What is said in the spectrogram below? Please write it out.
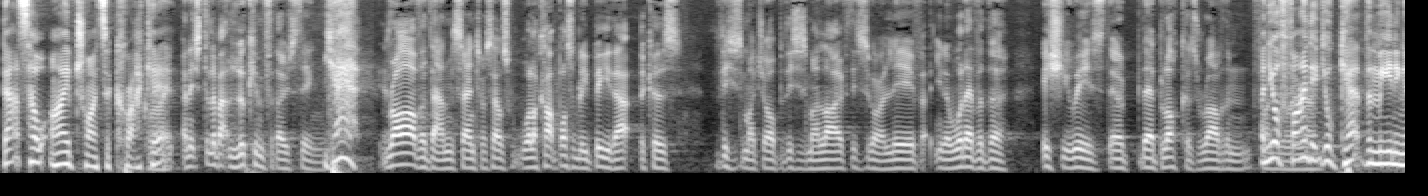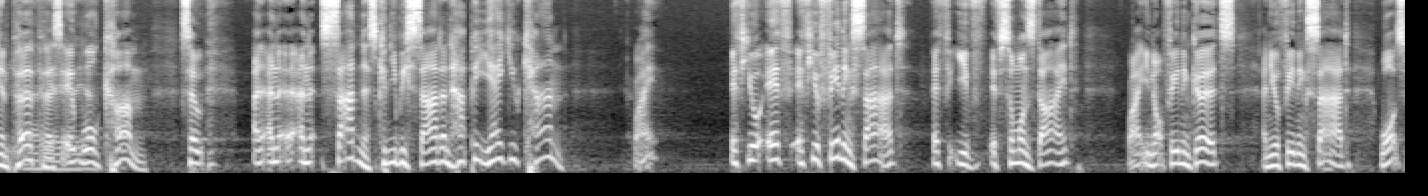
that's how I've tried to crack Right. it. And it's still about looking for those things. Yeah. Rather than saying to ourselves, well, I can't possibly be that because this is my job, this is my life, this is where I live, you know, whatever the issue is. They're they're blockers rather than. and you'll finding a way find it. You'll get the meaning and purpose. yeah, it yeah. will come. So, and, and and sadness. Can you be sad and happy? Yeah, you can. Right. If you're if if you're feeling sad, if you've if someone's died, right, you're not feeling good, and you're feeling sad. What's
